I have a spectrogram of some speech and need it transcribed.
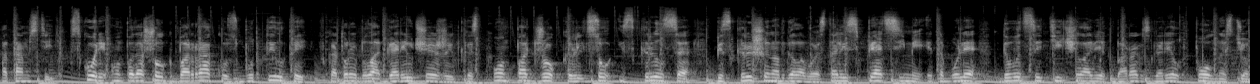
отомстить. Вскоре он подошел к бараку с бутылкой, в которой была горючая жидкость. Он поджег крыльцо и скрылся без крыши над головой. Остались пять семей, это более 20 человек. Барак сгорел полностью.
